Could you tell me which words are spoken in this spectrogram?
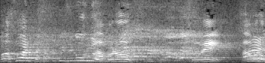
No la suelta, faltan 10 segundos. Vámonos. Eso es. Vámonos.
